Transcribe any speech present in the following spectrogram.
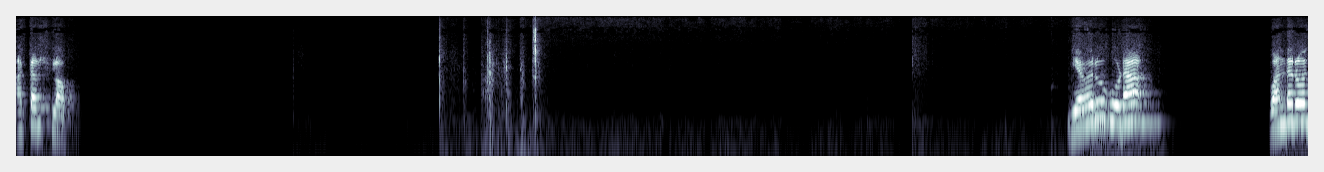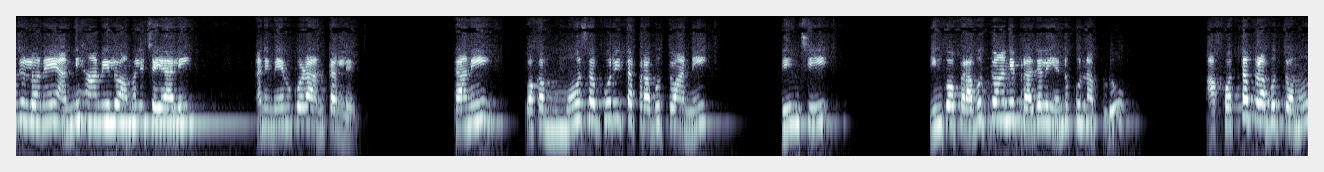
అటర్ ఫ్లాప్. ఎవరు కూడా వంద రోజుల్లోనే అన్ని హామీలు అమలు చేయాలి అని మేము కూడా అంటం లేదు. కానీ ఒక మోసపూరిత ప్రభుత్వాన్ని దించి ఇంకో ప్రభుత్వాన్ని ప్రజలు ఎన్నుకున్నప్పుడు ఆ కొత్త ప్రభుత్వము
